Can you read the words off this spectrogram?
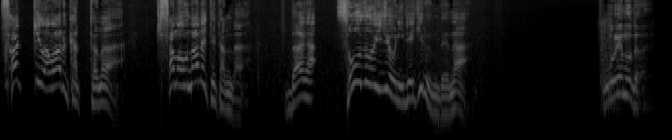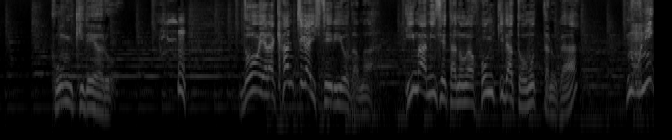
さっきは悪かったな。貴様を舐めてたんだ。だが想像以上にできるんでな。俺もだ。本気でやろうどうやら勘違いしているようだな。今見せたのが本気だと思ったのか？何？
